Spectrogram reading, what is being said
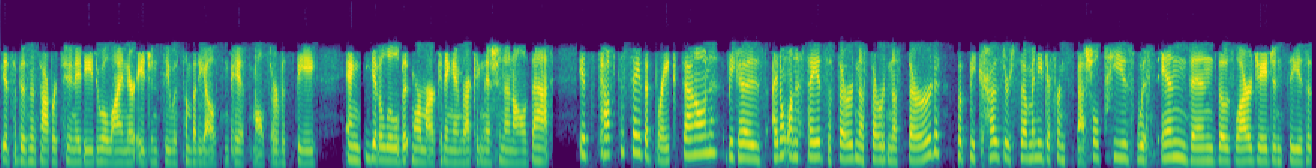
it's a business opportunity to align their agency with somebody else and pay a small service fee and get a little bit more marketing and recognition and all of that. It's tough to say the breakdown because I don't want to say it's a third and a third and a third, but because there's so many different specialties within then those large agencies, et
